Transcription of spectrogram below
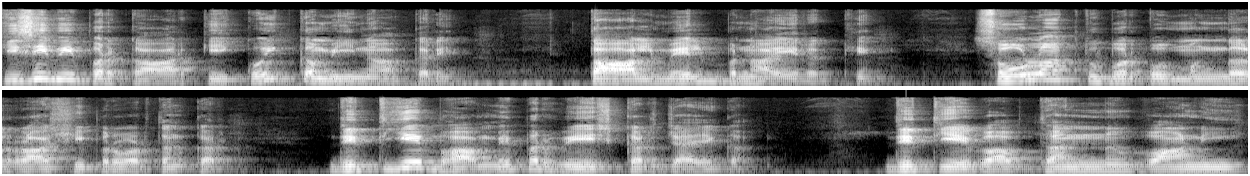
किसी भी प्रकार की कोई कमी ना करें। तालमेल बनाए रखें। 16 अक्टूबर को मंगल राशि परिवर्तन कर द्वितीय भाव में प्रवेश कर जाएगा। द्वितीय भाव धन, वाणी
